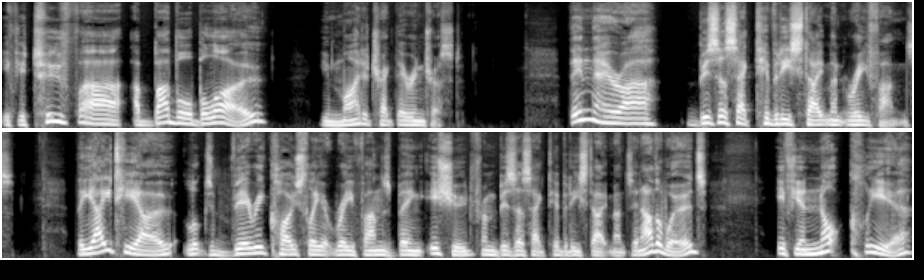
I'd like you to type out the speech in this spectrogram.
If you're too far above or below, you might attract their interest. Then there are business activity statement refunds. The ATO looks very closely at refunds being issued from business activity statements. In other words, if you're not clear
